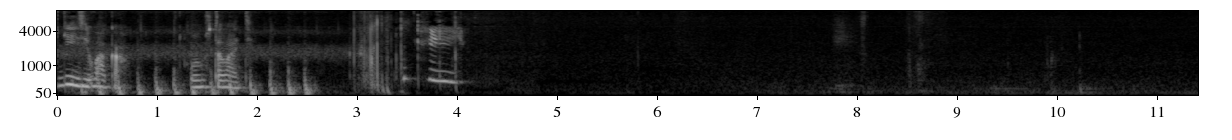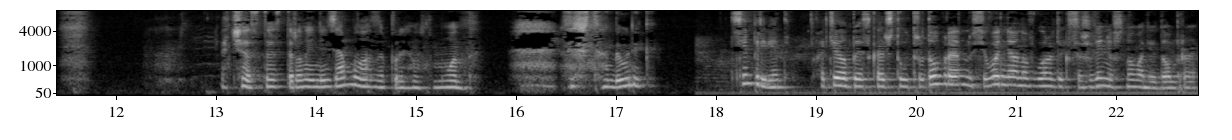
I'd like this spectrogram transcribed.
Иди, зевака. Будем вставать. А что, с той стороны нельзя было запрыгнуть? Мон. Ты что, дурик? Всем привет. Хотела бы я сказать, что утро доброе, но сегодня оно в городе, к сожалению, снова недоброе.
